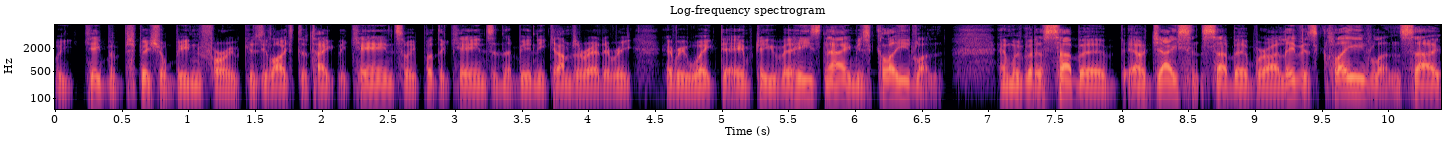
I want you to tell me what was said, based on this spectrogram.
we keep a special bin for him because he likes to take the cans. So we put the cans in the bin. He comes around every every week to empty. But his name is Cleveland, and we've got a suburb, our adjacent suburb where I live is Cleveland. So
